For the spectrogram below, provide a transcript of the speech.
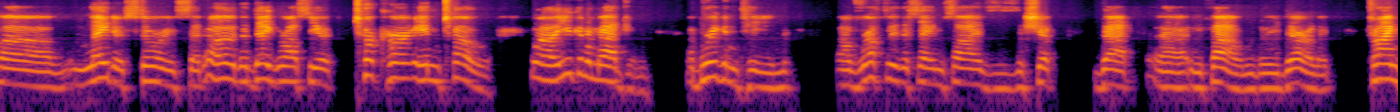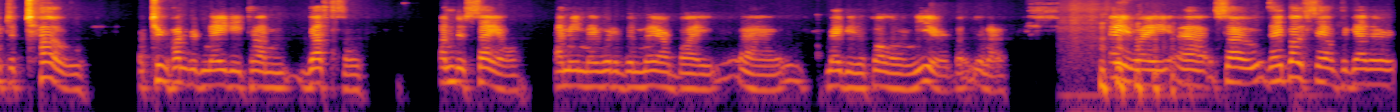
uh, later stories said, oh, the Dei Gratia took her in tow. Well, you can imagine a brigantine of roughly the same size as the ship that uh, he found, the derelict, trying to tow a 280 ton vessel under sail. I mean, they would have been there by uh, maybe the following year, but you know. anyway, uh, so they both sailed together,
